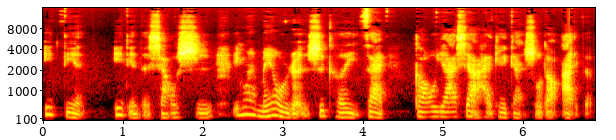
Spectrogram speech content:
一点一点的消失，因为没有人是可以在高压下还可以感受到爱的。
